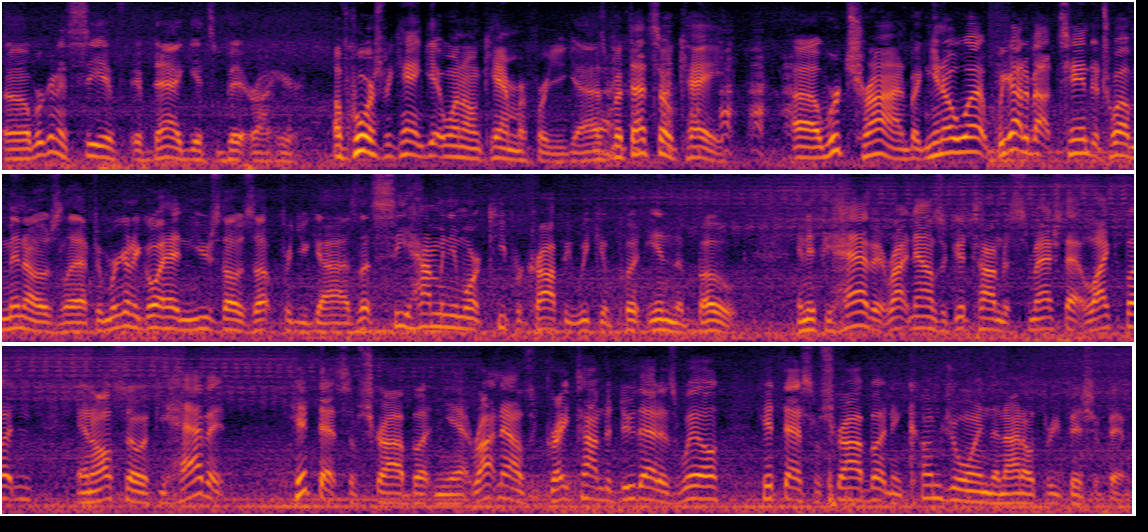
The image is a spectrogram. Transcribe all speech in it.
Uh, we're gonna see if, if dad gets bit right here of course we can't get one on camera for you guys but that's okay. Uh, we're trying but you know what? We got about 10 to 12 minnows left and we're gonna go ahead and use those up for you guys. Let's see how many more keeper crappie we can put in the boat. And if you have it right now is a good time to smash that like button. And also if you haven't hit that subscribe button yet right now is a great time to do that as well. Hit that subscribe button and come join the 903 fishing family.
